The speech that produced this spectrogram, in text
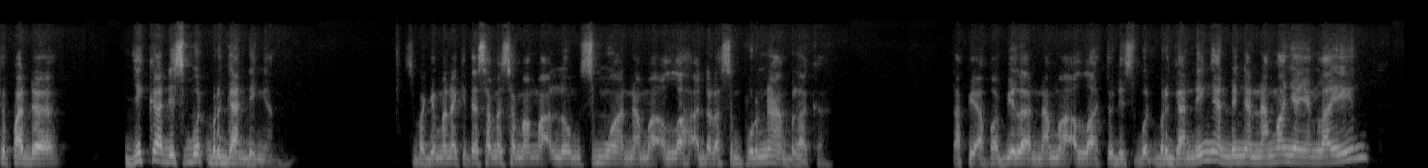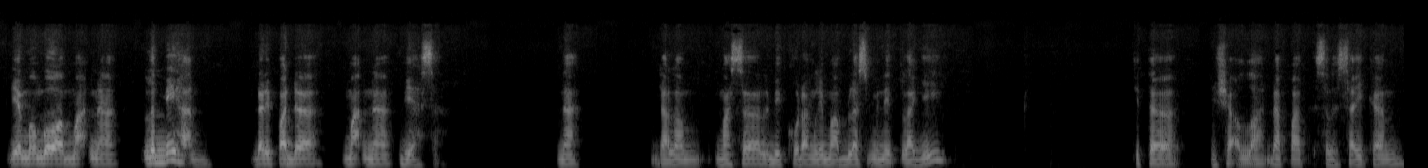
kepada jika disebut bergandingan. Sebagaimana kita sama-sama maklum semua nama Allah adalah sempurna belaka. Tapi apabila nama Allah itu disebut bergandingan dengan namanya yang lain, dia membawa makna lebihan daripada makna biasa. Nah, dalam masa lebih kurang 15 minit lagi, kita insya-Allah dapat selesaikan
